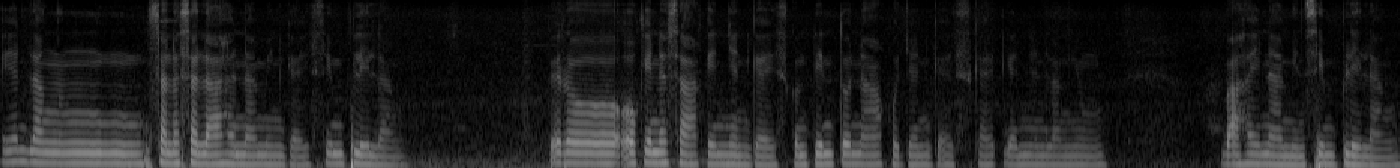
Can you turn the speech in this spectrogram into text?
Ayan lang ang salasalahan namin guys. Simple lang. Pero okay na sa akin yan guys. Kontento na ako dyan guys. Kahit ganyan lang yung bahay namin. Simple lang.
